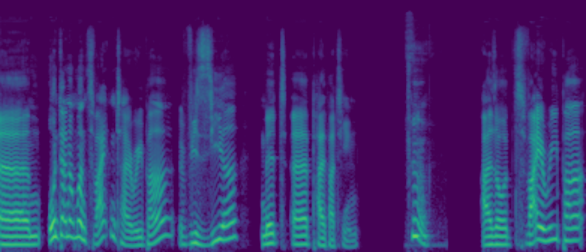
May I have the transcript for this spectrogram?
Ähm, und dann nochmal einen zweiten TIE Reaper, Visier mit äh, Palpatine. Hm. Also zwei Reaper,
